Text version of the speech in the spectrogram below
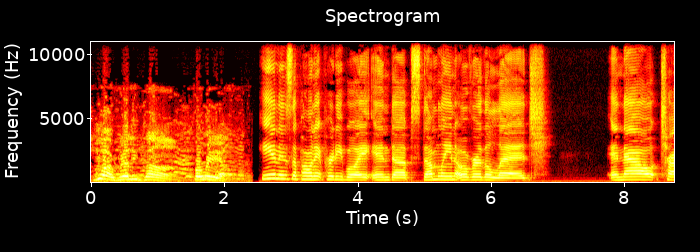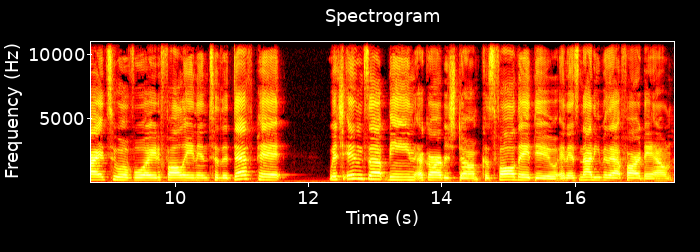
You are really dumb. For real. He and his opponent, Pretty Boy, end up stumbling over the ledge and now try to avoid falling into the death pit, which ends up being a garbage dump because fall they do, and it's not even that far down.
